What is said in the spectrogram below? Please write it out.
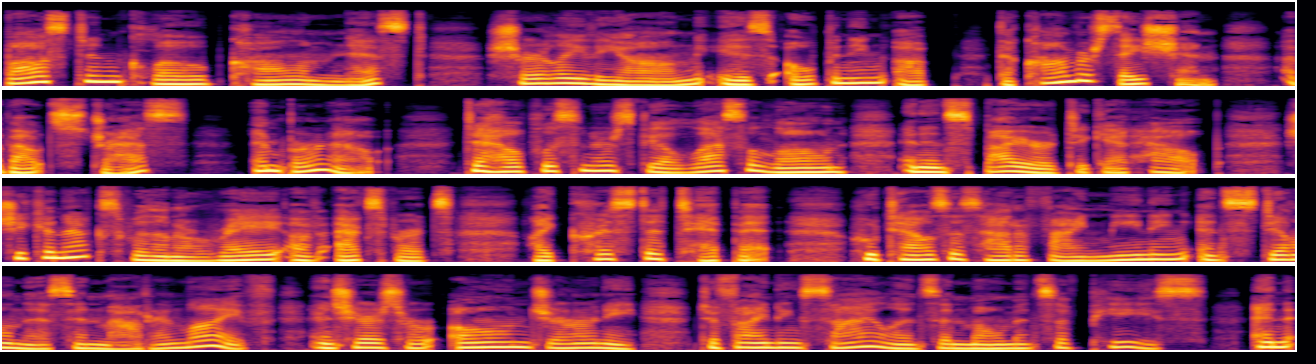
Boston Globe columnist Shirley Leung is opening up the conversation about stress and burnout to help listeners feel less alone and inspired to get help. She connects with an array of experts like Krista Tippett, who tells us how to find meaning and stillness in modern life and shares her own journey to finding silence in moments of peace. And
